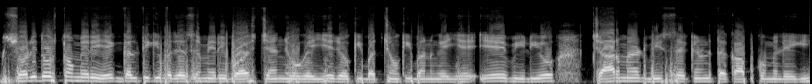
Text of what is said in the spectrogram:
सॉरी दोस्तों, मेरी एक गलती की वजह से मेरी वॉइस चेंज हो गई है, जो कि बच्चों की बन गई है। ये वीडियो चार मिनट बीस सेकंड तक आपको मिलेगी।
